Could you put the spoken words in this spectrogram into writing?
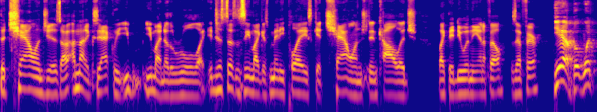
the challenge is I, I'm not exactly, you, you might know the rule. Like, it just doesn't seem like as many plays get challenged in college like they do in the NFL. Is that fair? Yeah, but what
